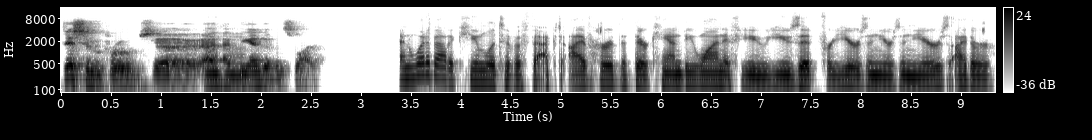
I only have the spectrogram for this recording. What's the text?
disimproves uh, mm-hmm. at, at the end of its life. And what about a cumulative effect? I've heard that there can be one if you use it for years and years and years, either,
